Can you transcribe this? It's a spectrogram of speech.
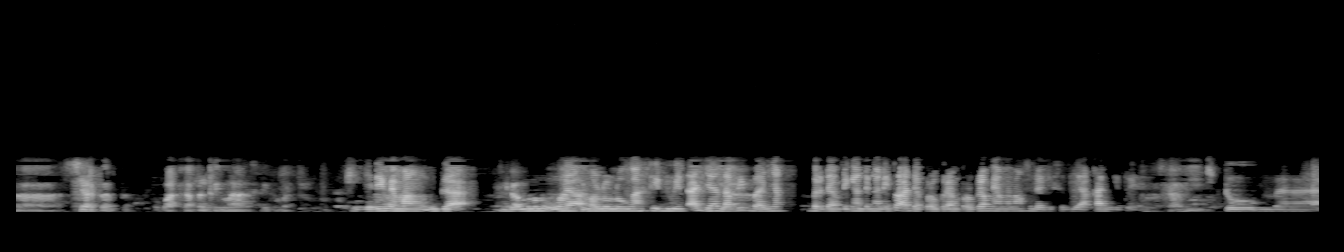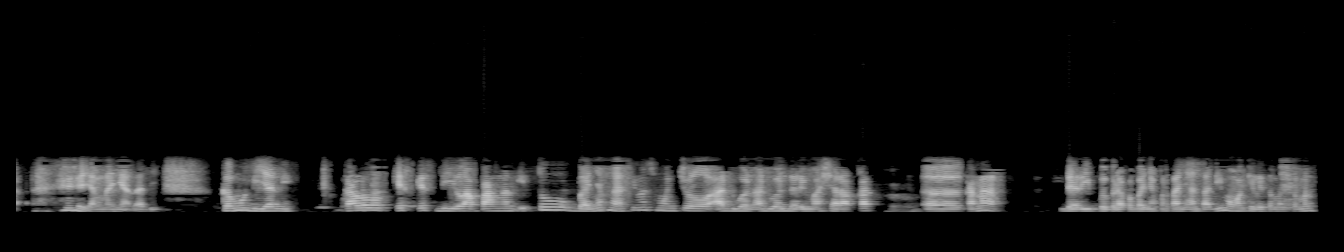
eh, share ke warga penerima gitu Mbak. Jadi memang nggak Nggak melulu uang. nggak gitu. melulu ngasih duit aja, Iya. tapi banyak berdampingan dengan itu ada program-program yang memang sudah disediakan gitu ya. Itu Mbak yang nanya tadi. Kemudian nih, kalau case-case di lapangan itu banyak nggak sih mas muncul aduan-aduan dari masyarakat? Eh, karena dari beberapa banyak pertanyaan tadi mewakili teman-teman,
